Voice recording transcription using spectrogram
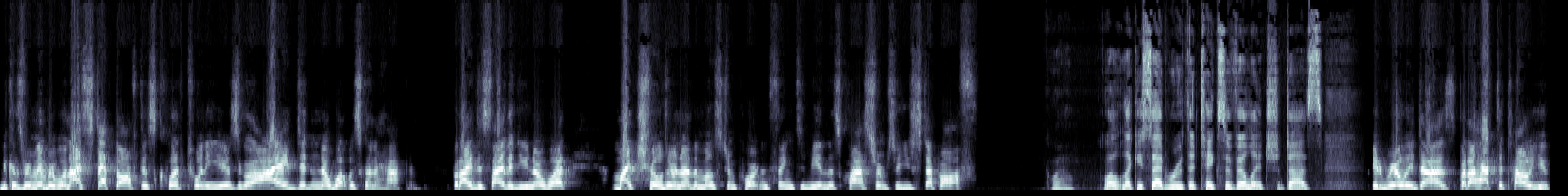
Because remember, when I stepped off this cliff 20 years ago, I didn't know what was going to happen. But I decided, you know what? My children are the most important thing to me in this classroom. So you step off. Wow. Well, like you said, Ruth, it takes a village. It does. It really does. But I have to tell you,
